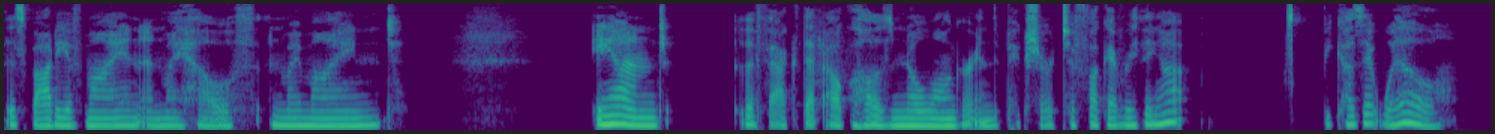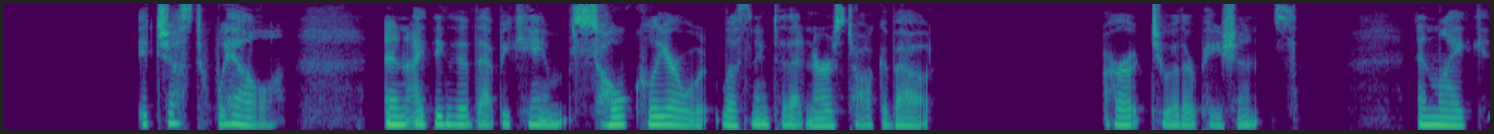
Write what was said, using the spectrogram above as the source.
this body of mine and my health and my mind. And the fact that alcohol is no longer in the picture to fuck everything up because it will. It just will. And I think that that became so clear listening to that nurse talk about her two other patients and like,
